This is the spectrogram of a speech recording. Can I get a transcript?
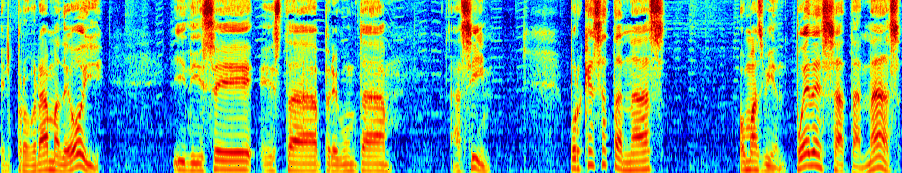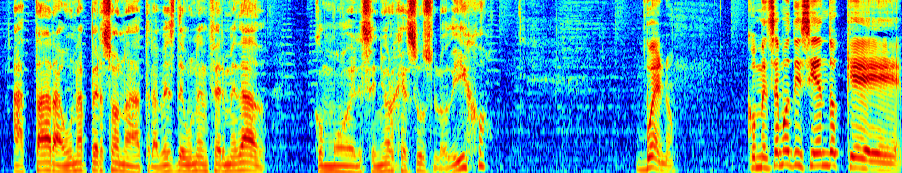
el programa de hoy. Y dice esta pregunta así. ¿Por qué Satanás, o más bien, puede Satanás atar a una persona a través de una enfermedad como el Señor Jesús lo dijo? Bueno, comencemos diciendo que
